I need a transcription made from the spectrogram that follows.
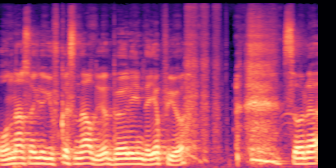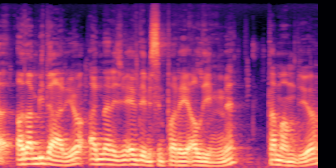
Ondan sonra gidiyor yufkasını alıyor. Böreğini de yapıyor. sonra adam bir daha arıyor. Anneanneciğim evde misin parayı alayım mı? Tamam diyor.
